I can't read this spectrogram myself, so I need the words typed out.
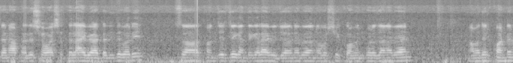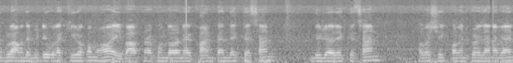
যেন আপনাদের সবার সাথে লাইভে আড্ডা দিতে পারি। সো যেখান থেকে লাইভে জয়েন হবেন, অবশ্যই কমেন্ট করে জানাবেন। আমাদের কন্টেন্টগুলো আমাদের ভিডিওগুলো কীরকম হয় বা আপনারা কোন ধরনের কন্টেন্ট দেখতে চান ভিডিও দেখতে চান, অবশ্যই কমেন্ট করে জানাবেন।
